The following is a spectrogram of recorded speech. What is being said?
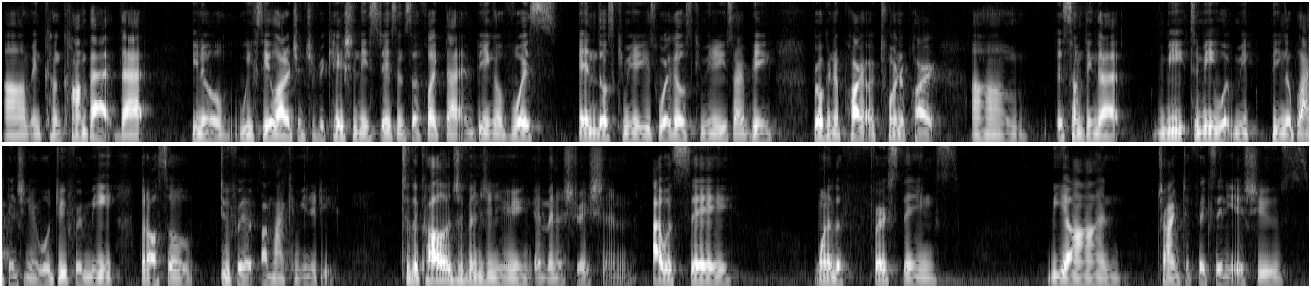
um, and can combat that you know, we see a lot of gentrification these days and stuff like that, and being a voice in those communities where those communities are being broken apart or torn apart um, is something that me, to me, what me being a black engineer will do for me, but also do for uh, my community. To the College of Engineering Administration, I would say one of the first things beyond trying to fix any issues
